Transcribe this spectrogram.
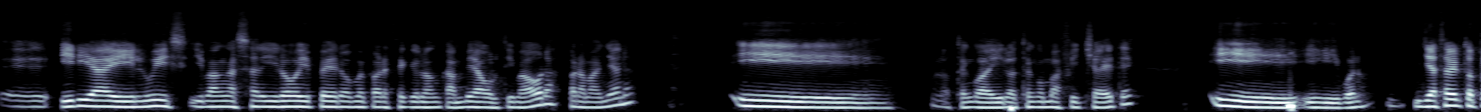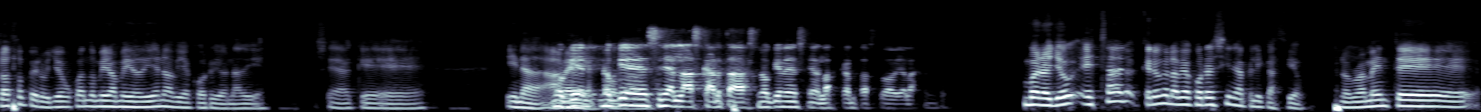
eh, Iria y Luis iban a salir hoy, pero me parece que lo han cambiado a última hora para mañana. Y los tengo ahí, los tengo más fichaete. Y, y bueno, ya está abierto el plazo, pero yo cuando miro a mediodía no había corrido nadie. O sea que. Y nada. no, quieren, enseñar las cartas, no quieren enseñar las cartas todavía la gente. Bueno, yo esta creo que la voy a correr sin aplicación. Normalmente,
